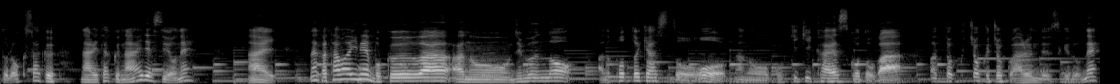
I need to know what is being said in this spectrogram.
泥臭くなりたくないですよね。はい。なんかたまにね、僕は、あのー、自分のあのポッドキャストをあの聞き返すことが、まあ、ちょくちょくあるんですけどね、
